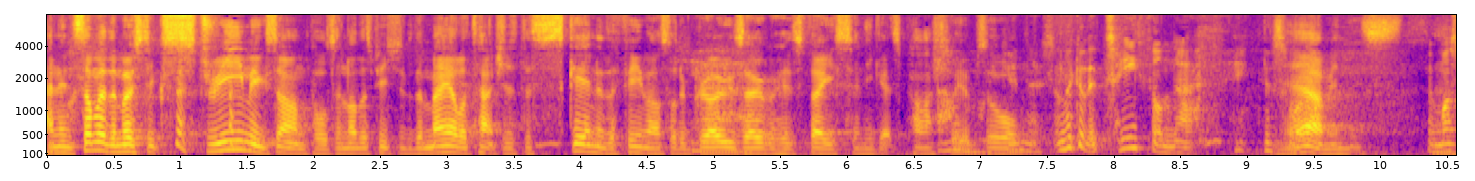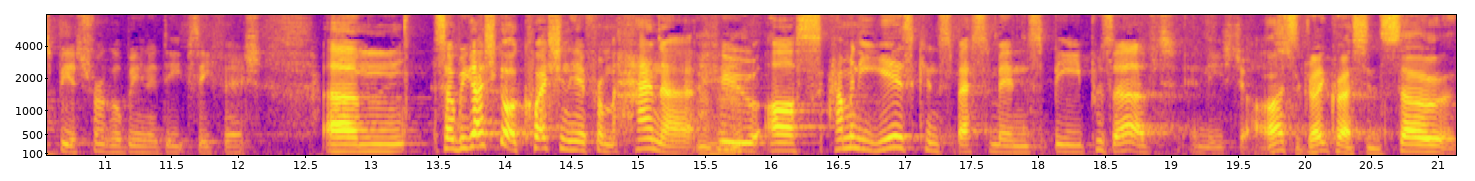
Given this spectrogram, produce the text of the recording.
And in some of the most extreme examples, in other species, the male attaches, the skin of the female sort of grows over his face and he gets Oh partially my absorbed. goodness. And look at the teeth on that thing as Yeah, well. I mean, it's, It must be a struggle being a deep sea fish. Um, so we've actually got a question here from Hannah who asks, how many years can specimens be preserved in these jars? oh, that's a great question. So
